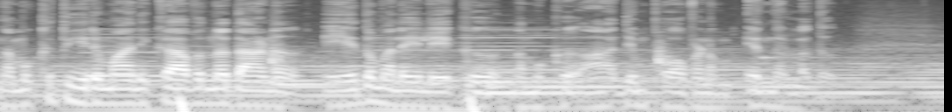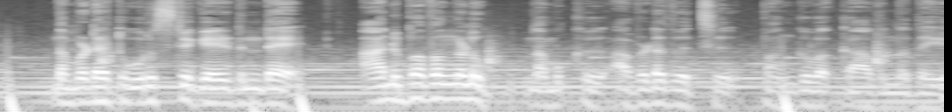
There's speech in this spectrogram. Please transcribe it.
നമുക്ക് തീരുമാനിക്കാവുന്നതാണ് ഏത് മലയിലേക്ക് നമുക്ക് ആദ്യം പോകണം എന്നുള്ളത്. നമ്മുടെ ടൂറിസ്റ്റ് ഗൈഡിന്റെ അനുഭവങ്ങളും നമുക്ക് അവിടെ വെച്ച് പങ്കുവെക്കാവുന്നതേ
